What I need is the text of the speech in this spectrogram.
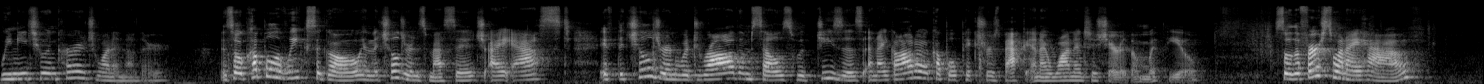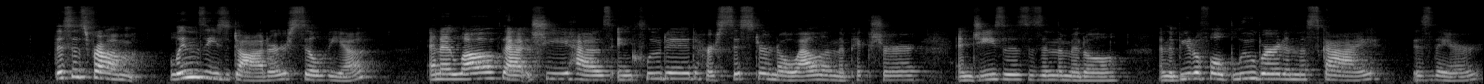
we need to encourage one another. And so a couple of weeks ago in the children's message, I asked if the children would draw themselves with Jesus, and I got a couple pictures back and I wanted to share them with you. So the first one I have, this is from Lindsay's daughter, Sylvia, and I love that she has included her sister Noelle in the picture, and Jesus is in the middle, and the beautiful bluebird in the sky is there.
